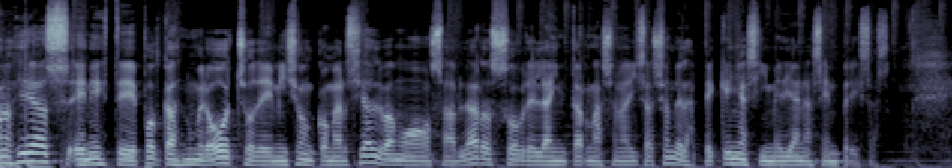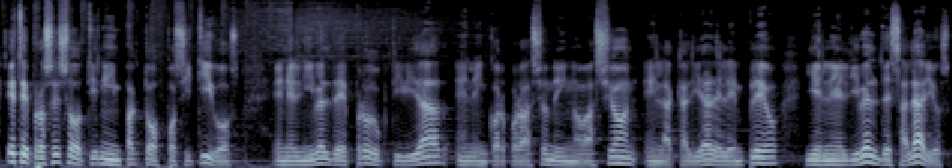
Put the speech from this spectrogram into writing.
Buenos días, en este podcast número 8 de Emisión Comercial vamos a hablar sobre la internacionalización de las pequeñas y medianas empresas. Este proceso tiene impactos positivos en el nivel de productividad, en la incorporación de innovación, en la calidad del empleo y en el nivel de salarios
